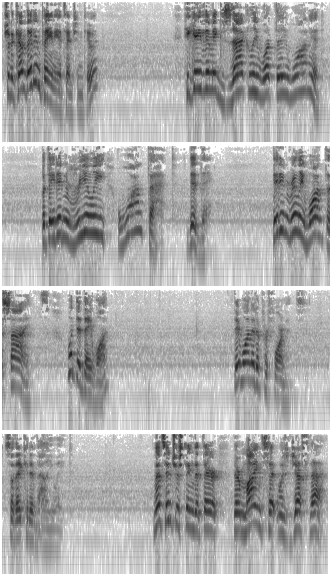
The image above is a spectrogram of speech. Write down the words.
should have come, they didn't pay any attention to it. He gave them exactly what they wanted. But they didn't really want that, did they? They didn't really want the signs. What did they want? They wanted a performance so they could evaluate. And that's interesting that their, their mindset was just that.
